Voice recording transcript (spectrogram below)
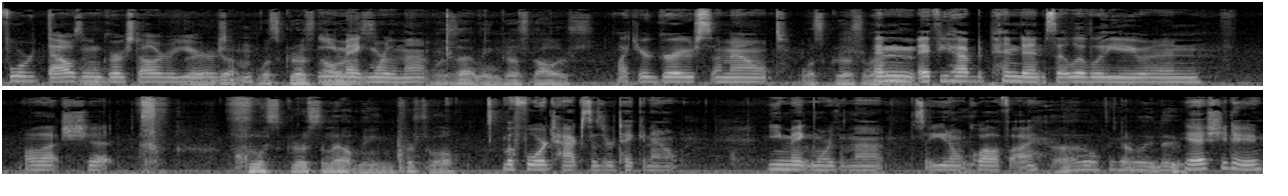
four thousand gross dollars a year or go. something. What's gross dollars? You make more than that, What does that mean? Gross dollars. like your gross amount. What's gross amount? And if you have dependents that live with you and all that shit What's gross amount mean? First of all, before taxes are taken out, you make more than that, so you don't qualify. I don't think I really do. Yes, you do.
